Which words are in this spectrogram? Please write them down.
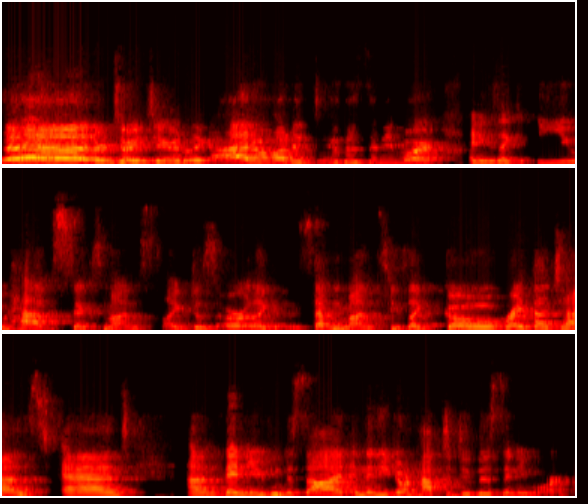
dad, or 22. And I'm like, I don't want to do this anymore. And he's like, you have six months, like just or like seven months. He's like, go write that test, and um, then you can decide, and then you don't have to do this anymore.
